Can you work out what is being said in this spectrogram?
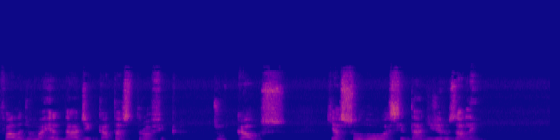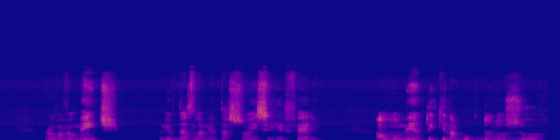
Fala de uma realidade catastrófica, de um caos que assolou a cidade de Jerusalém. Provavelmente, o livro das Lamentações se refere ao momento em que Nabucodonosor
